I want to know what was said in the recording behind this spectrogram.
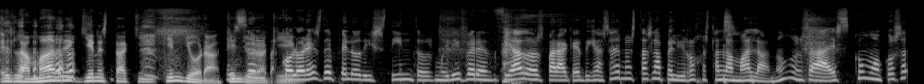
es la madre? ¿Quién está aquí? ¿Quién llora? ¿Quién Es llora aquí? colores de pelo distintos, muy diferenciados, para que digas, ah, no, esta es la pelirroja, esta es la mala, ¿no? O sea, es como cosas,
